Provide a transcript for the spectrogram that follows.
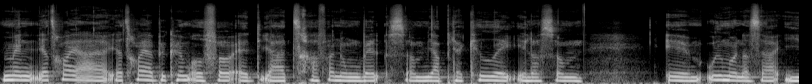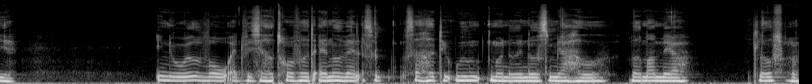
Men jeg tror, jeg, jeg tror, jeg er bekymret for, at jeg træffer nogle valg, som jeg bliver ked af, eller som øhm, udmunder sig i, i noget, hvor at hvis jeg havde truffet et andet valg, så, så havde det udmundet i noget, som jeg havde været meget mere glad for.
